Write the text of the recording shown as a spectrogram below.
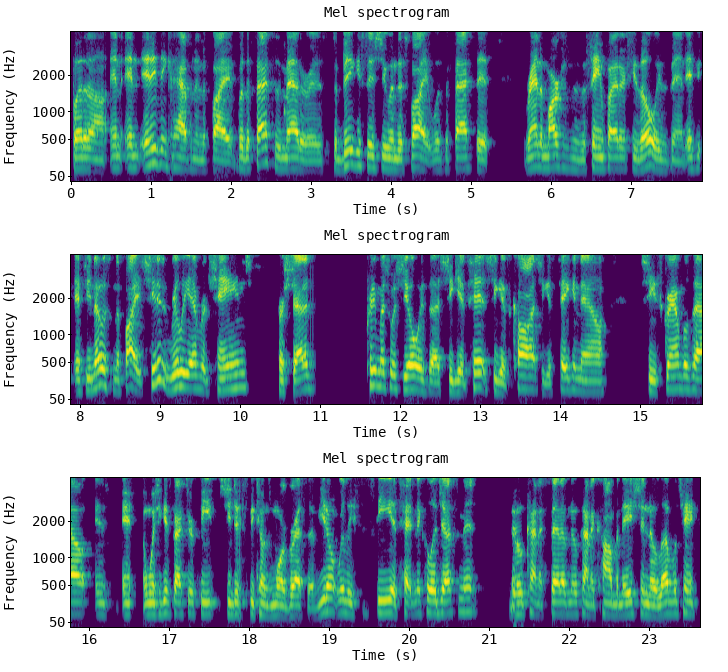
but uh, and and anything could happen in a fight. But the fact of the matter is, the biggest issue in this fight was the fact that Randa Markos is the same fighter she's always been. If if you notice in the fight, she didn't really ever change her strategy. Pretty much what she always does. She gets hit, she gets caught, she gets taken down, she scrambles out, and, and, when she gets back to her feet, she just becomes more aggressive. You don't really see a technical adjustment, no kind of setup, no kind of combination, no level change.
